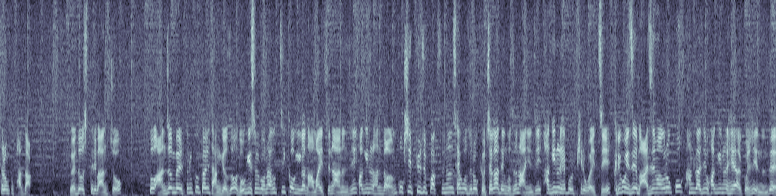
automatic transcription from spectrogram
트렁크 바닥, weather strip 안쪽, 또 안전벨트를 끝까지 당겨서 녹이 슬거나 흙 찌꺼기가 남아있지는 않은지 확인을 한 다음 혹시 퓨즈 박스는 새 것으로 교체가 된 것은 아닌지 확인을 해볼 필요가 있지. 그리고 이제 마지막으로 꼭 한 가지 확인을 해야 할 것이 있는데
